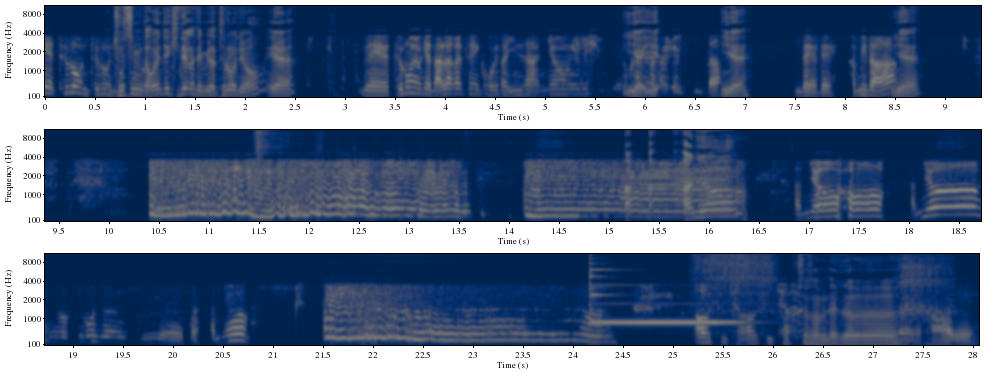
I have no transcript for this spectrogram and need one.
예, 드론, 드론. 좋습니다. 드론. 왠지 기대가 됩니다. 드론요. 예. 네, 드론 이렇게 날아갈 테니까 거기다 인사 안녕 해주시면 돼요. 예, 카메라 예. 려있습니다 예. 네, 네. 갑니다. 예. 아, 안녕. 안녕. 안녕. 이거 김호준 씨. 예, 자, 안녕. 아우 진짜, 아우 진짜. 죄송합니다. 그 네, 아 예.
